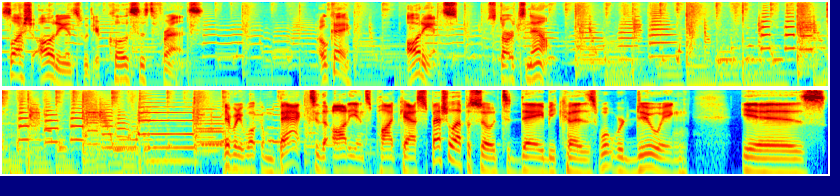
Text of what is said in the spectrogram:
slash audience with your closest friends. Okay, audience starts now. Everybody, welcome back to the Audience Podcast. Special episode today because what we're doing is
